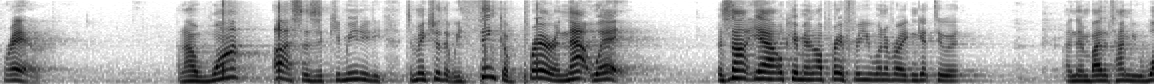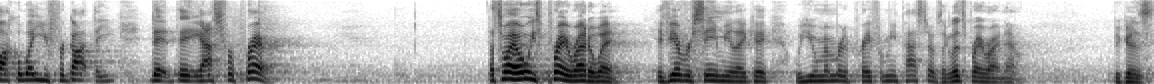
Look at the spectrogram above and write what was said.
prayer. And I want us as a community to make sure that we think of prayer in that way. It's not, yeah, okay, man, I'll pray for you whenever I can get to it. And then by the time you walk away, you forgot that, you, that they asked for prayer. That's why I always pray right away. If you ever see me like, hey, will you remember to pray for me, Pastor? I was like, let's pray right now. Because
